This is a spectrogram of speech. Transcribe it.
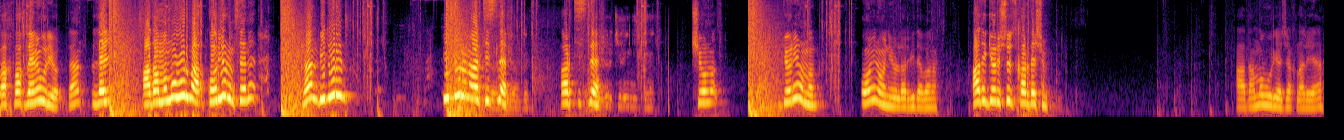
Bak bak beni vuruyor. Lan le adamımı vurma. Koruyorum seni. Lan bir durun. Bir durun artistler. Öldür, öldür. Artistler. Öldür killing gitti. Bir şey olmaz. Görüyor musun? Oyun oynuyorlar bir de bana. Hadi görüşürüz kardeşim. Adamı vuracaklar ya.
